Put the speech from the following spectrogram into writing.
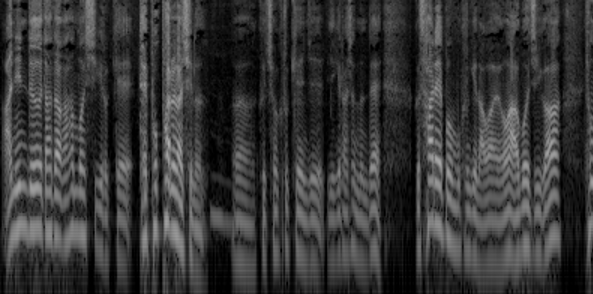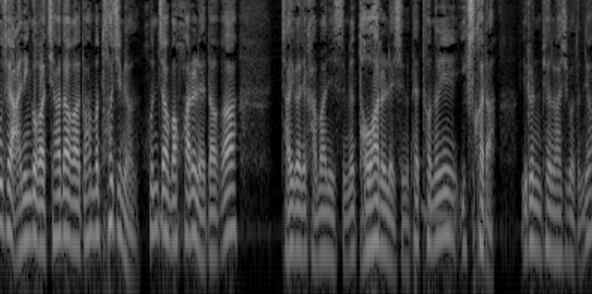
아닌 듯 하다가 한 번씩 이렇게 대폭발을 하시는, 어, 그쵸. 그렇게 이제 얘기를 하셨는데, 그 사례 보면 그런 게 나와요. 아버지가 평소에 아닌 것 같이 하다가도 한번 터지면 혼자 막 화를 내다가 자기가 이제 가만히 있으면 더 화를 내시는 패턴이 익숙하다. 이런 표현을 하시거든요.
